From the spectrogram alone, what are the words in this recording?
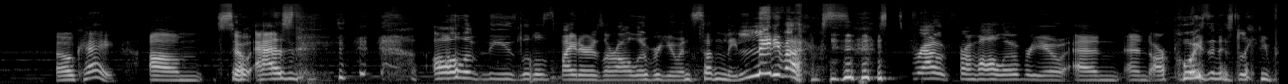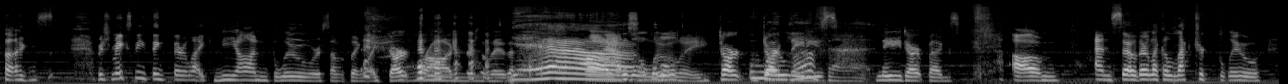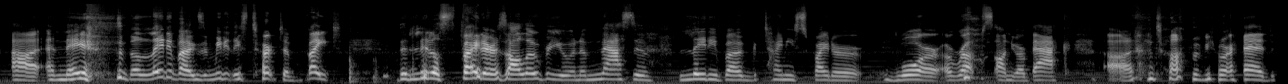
Okay. Um so as all of these little spiders are all over you and suddenly ladybugs sprout from all over you and and are poisonous ladybugs which makes me think they're like neon blue or something like dart frogs or something like. Yeah. Um, Absolutely. dart Ooh, dart love ladies lady dart bugs um and so they're like electric blue uh and they the ladybugs immediately start to bite the little spiders all over you and a massive ladybug tiny spider war erupts on your back uh on top of your head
